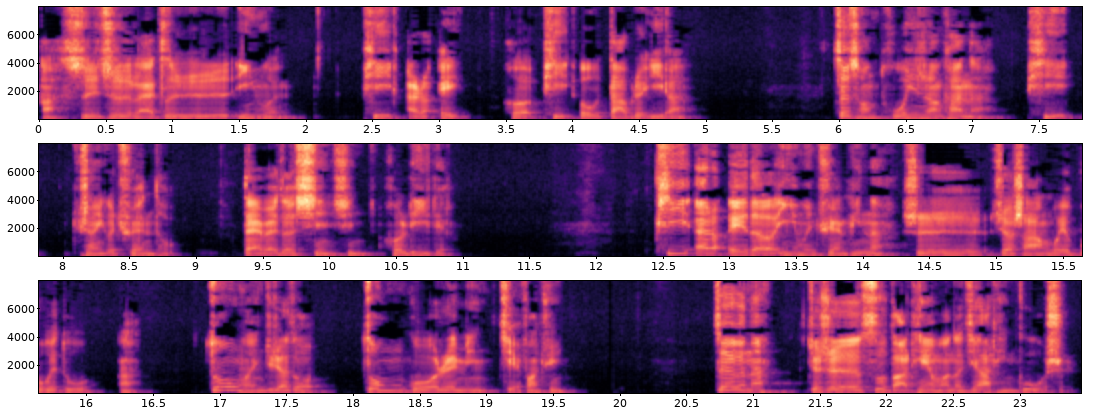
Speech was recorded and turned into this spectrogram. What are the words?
啊，是指来自于英文 P L A 和 P O W E R。这从图形上看呢，P 就像一个拳头，代表着信心和力量。P L A 的英文全拼呢是叫啥？我也不会读啊，中文就叫做。中国人民解放军，这个呢，就是四大天王的家庭故事。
